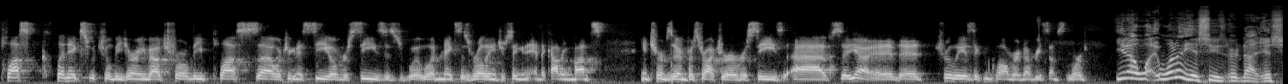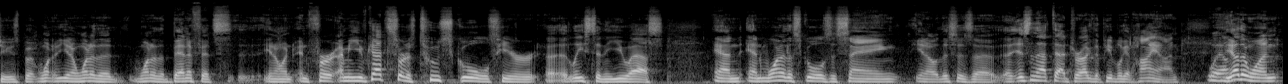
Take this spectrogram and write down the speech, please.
plus clinics, which we'll be hearing about shortly, plus uh, what you're going to see overseas is what, what makes this really interesting in, in, the coming months in terms of infrastructure overseas. Uh, so yeah, it, it, truly is a conglomerate in every sense of the word. You know, one of the issues, or not issues, but one, you know, one of the one of the benefits, you know, and, and for, I mean, you've got sort of two schools here, uh, at least in the U.S., and and one of the schools is saying, you know, this is a, isn't that that drug that people get high on? Well, the other one,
